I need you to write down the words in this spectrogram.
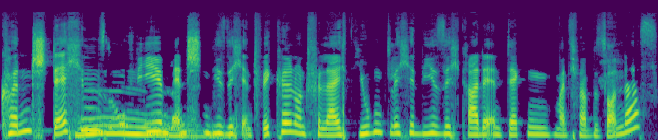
können stechen, so wie. Menschen, die sich entwickeln und vielleicht Jugendliche, die sich gerade entdecken, manchmal besonders.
